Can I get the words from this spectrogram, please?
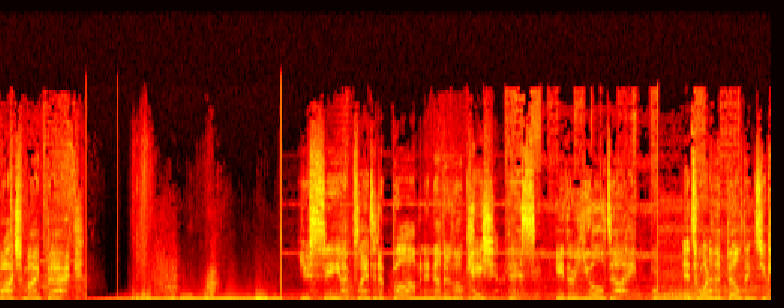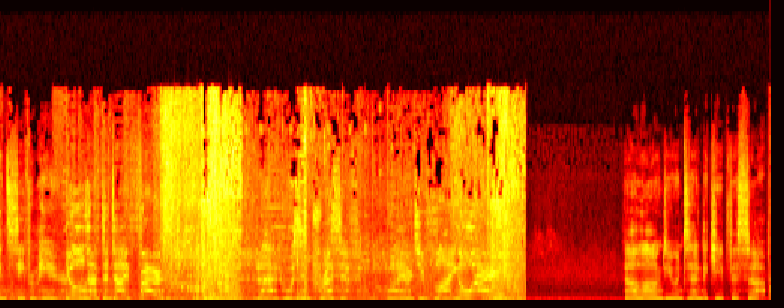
Watch my back. You see, I planted a bomb in another location. This. Either you'll die, or it's one of the buildings you can see from here. You'll have to die first! That was impressive. Why aren't you flying away? How long do you intend to keep this up?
